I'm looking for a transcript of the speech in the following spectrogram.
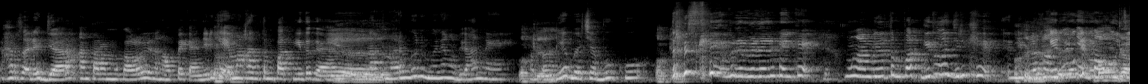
harus ada jarak antara muka lo dan HP kan. Jadi kayak makan tempat gitu kan. Iya, iya, nah, iya. kemarin gue nemuin yang lebih aneh. Oke. Kalau dia baca buku. Oke. Terus kayak bener-bener kayak mengambil tempat gitu loh. Jadi kayak di belakang mungkin nyari- mau Mau ujian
